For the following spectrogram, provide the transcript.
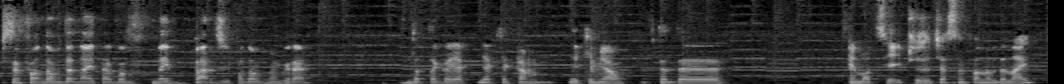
w Symphony of the Night albo w najbardziej podobną grę do tego, jak, jak, jak tam, jakie miał wtedy emocje i przeżycia Symphony of the Night.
